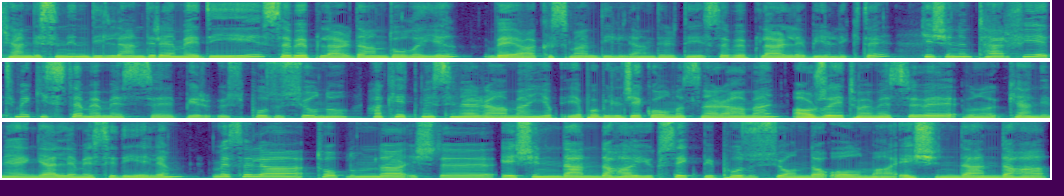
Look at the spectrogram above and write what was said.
kendisinin dillendiremediği sebeplerden dolayı veya kısmen dillendirdiği sebeplerle birlikte kişinin terfi etmek istememesi, bir üst pozisyonu hak etmesine rağmen yap- yapabilecek olmasına rağmen arzu etmemesi ve bunu kendine engellemesi diyelim. Mesela toplumda işte eşinden daha yüksek bir pozisyonda olma, eşinden daha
